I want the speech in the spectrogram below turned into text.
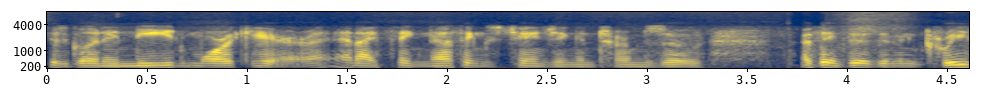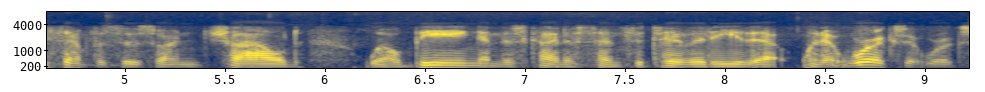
is going to need more care. And I think nothing's changing in terms of I think there's an increased emphasis on child well-being and this kind of sensitivity that when it works, it works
